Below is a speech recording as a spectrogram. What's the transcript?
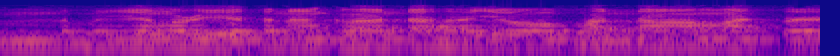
នមៀងរាតនង្ខណ្ដាយោផណ្ណាមត្តេ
